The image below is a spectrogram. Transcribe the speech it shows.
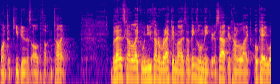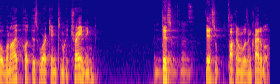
want to keep doing this all the fucking time? But then it's kind of like when you kind of recognize, I think it's one thing for yourself, you're kind of like, okay, well, when I put this work into my training, This- this fucking was incredible.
